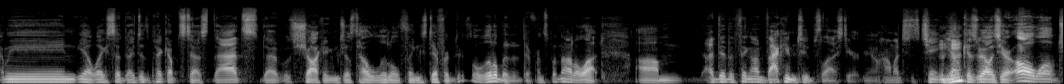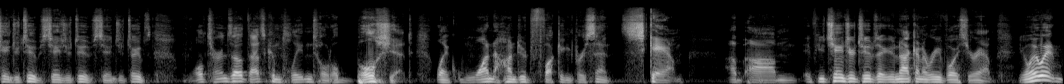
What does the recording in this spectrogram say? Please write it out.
I mean, yeah, like I said, I did the pickups test. That's that was shocking just how little things differed. There's a little bit of difference, but not a lot. Um, I did a thing on vacuum tubes last year. You know, how much has changed? Mm-hmm. Because we always hear, oh, well, change your tubes, change your tubes, change your tubes. Well, it turns out that's complete and total bullshit. Like 100 fucking percent scam. Um, if you change your tubes out, you're not going to revoice your amp. The only way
